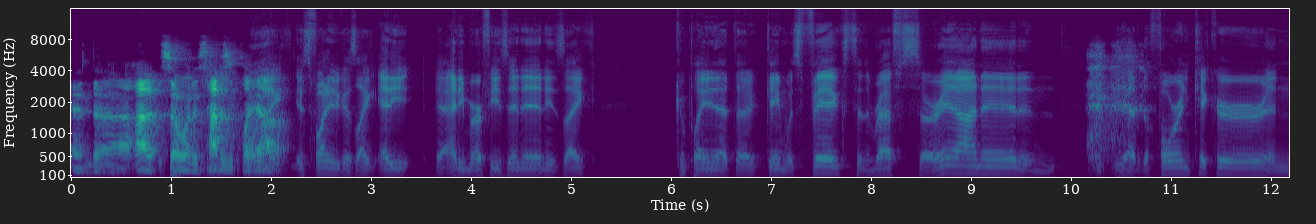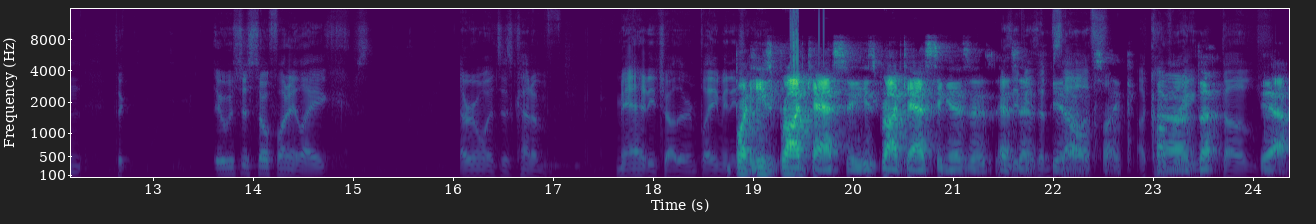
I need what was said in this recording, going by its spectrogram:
And uh, how, so what is? How does it play Well, out? like, it's funny because like Eddie, yeah, Eddie Murphy's in it, and he's like complaining that the game was fixed and the refs are in on it, and you had the foreign kicker, and it was just so funny. Like everyone's just kind of mad at each other and blaming. each But other. he's broadcasting. He's broadcasting as if, as he's if you know himself, it's like uh, uh, covering the- the, yeah,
